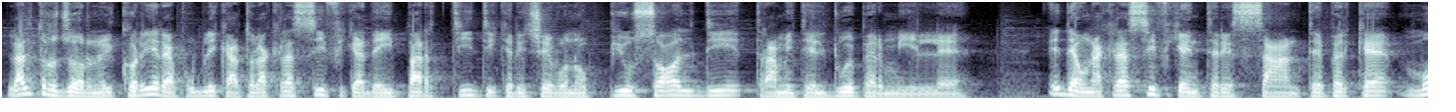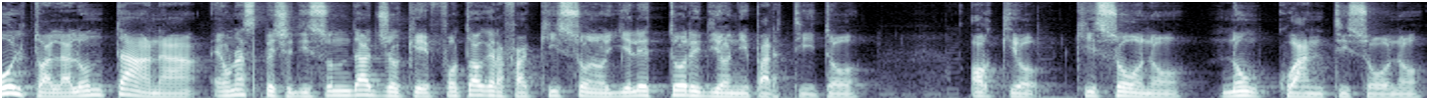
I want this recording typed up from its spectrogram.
L'altro giorno il Corriere ha pubblicato la classifica dei partiti che ricevono più soldi tramite il 2 per 1000 ed è una classifica interessante perché molto alla lontana è una specie di sondaggio che fotografa chi sono gli elettori di ogni partito. Occhio, chi sono, non quanti sono,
